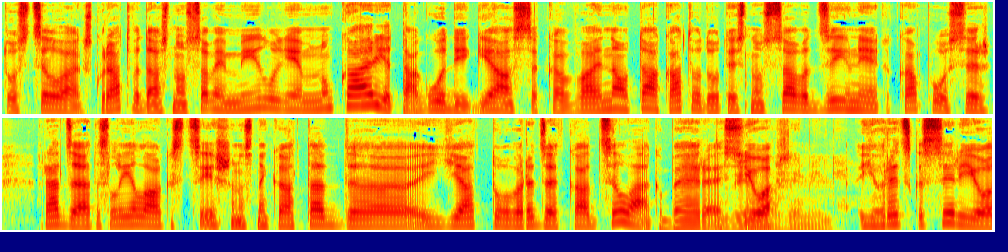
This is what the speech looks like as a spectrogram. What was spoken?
tos cilvēkus, kur atvadās no saviem mīluļiem. Nu, kā ir, ja tā godīgi jāsaka, vai nav tā, ka atvadoties no sava dzīvnieka kapos ir redzētas lielākas ciešanas nekā tad, eh, ja to var redzēt kāda cilvēka bērēs. Jo, jo redz, kas ir, jo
